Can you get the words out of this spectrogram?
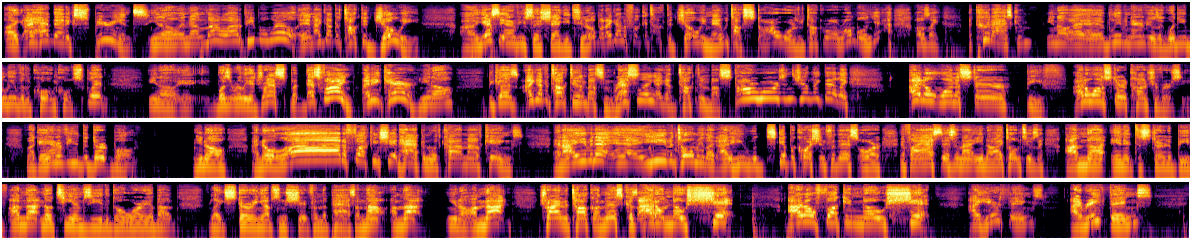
Like I had that experience, you know, and not a lot of people will. And I got to talk to Joey. Uh, yes, the interview says Shaggy 2 Dope, but I gotta fucking talk to Joey, man. We talk Star Wars, we talk Royal Rumble, and yeah, I was like, I could ask him. You know, I, I believe in the interview, I was like, what do you believe of the quote unquote split? You know, it, it wasn't really addressed, but that's fine. I didn't care, you know, because I got to talk to him about some wrestling. I got to talk to him about Star Wars and shit like that. Like, I don't want to stir beef. I don't want to stir controversy. Like I interviewed the Dirtball you know, I know a lot of fucking shit happened with Kottonmouth Kings. And I even, uh, uh, he even told me, like, I, he would skip a question for this, or if I asked this and I, you know, I told him to, was like, I'm not in it to stir the beef. I'm not no TMZ to go worry about, like, stirring up some shit from the past. I'm not, I'm not, you know, I'm not trying to talk on this because I don't know shit. I don't fucking know shit. I hear things, I read things,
